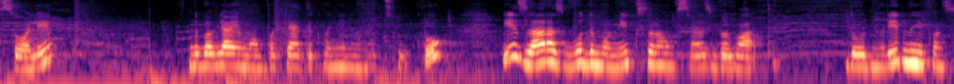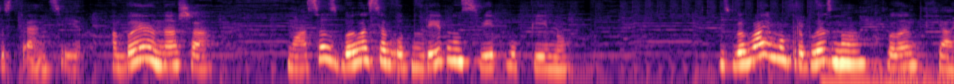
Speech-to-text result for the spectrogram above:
солі, додаємо пакетик ванільного цукру і зараз будемо міксером все збивати до однорідної консистенції, аби наша маса збилася в однорідну світлу піну. Збиваємо приблизно хвилин 5.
